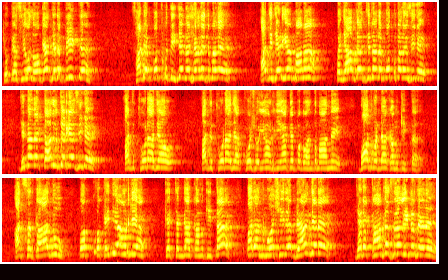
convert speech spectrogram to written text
ਕਿਉਂਕਿ ਅਸੀਂ ਉਹ ਲੋਕ ਹਾਂ ਜਿਹੜੇ ਪੀੜ ਤੇ ਸਾਡੇ ਪੁੱਤ ਭਤੀਜੇ ਨਸ਼ਿਆਂ ਵਿੱਚ ਮਰੇ। ਅੱਜ ਜਿਹੜੀਆਂ ਮਾਵਾਂ ਪੰਜਾਬ ਦੇ ਵਿੱਚ ਜਿਨ੍ਹਾਂ ਦੇ ਪੁੱਤ ਮਰੇ ਸੀਗੇ, ਜਿਨ੍ਹਾਂ ਦੇ ਘਰ ਉੱਜੜ ਗਏ ਸੀਗੇ, ਅੱਜ ਥੋੜਾ ਜਿਹਾ ਉਹ ਅੱਜ ਥੋੜਾ ਜਿਹਾ ਖੁਸ਼ ਹੋਈਆਂ ਹੋਣਗੀਆਂ ਕਿ ਭਗਵੰਤ ਮਾਨ ਨੇ ਬਹੁਤ ਵੱਡਾ ਕੰਮ ਕੀਤਾ। ਅੱਜ ਸਰਕਾਰ ਨੂੰ ਉਹ ਉਹ ਕਹਿੰਦੀਆਂ ਹੋਣਗੀਆਂ ਕਿ ਚੰਗਾ ਕੰਮ ਕੀਤਾ, ਪਰ ਆਹ ਨਮੋਸ਼ੀ ਦੇ ਬਿਆਨ ਜਿਹੜੇ ਜਿਹੜੇ ਕਾਂਗਰਸ ਦੇ ਲੀਡਰ ਦੇ ਰਹੇ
